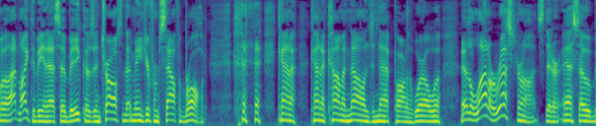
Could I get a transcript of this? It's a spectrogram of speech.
Well, I'd like to be an SOB because in Charleston that means you're from South of Broad. kind of, kind of common knowledge in that part of the world. Well, there's a lot of restaurants that are SOB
